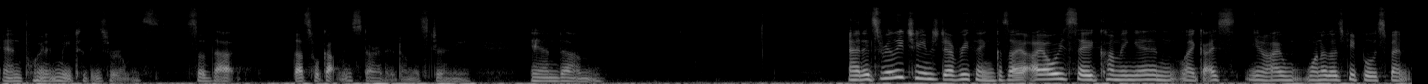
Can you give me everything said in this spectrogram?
and pointed me to these rooms. So that that's what got me started on this journey. And um, and it's really changed everything because I, I always say coming in like I you know I'm one of those people who spent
